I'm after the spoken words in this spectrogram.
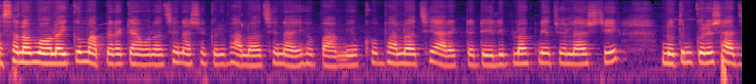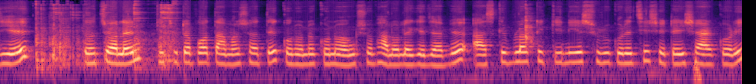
আসসালামু আলাইকুম, আপনারা কেমন আছেন? আশা করি ভালো আছেন। আই হোপ আমিও খুব ভালো আছি। আর একটা ডেইলি ব্লগ নিয়ে চলে আসছি, নতুন করে সাজিয়ে। তো চলেন, কিছুটা পথ আমার সাথে, কোনো না কোনো অংশ ভালো লেগে যাবে। আজকের ব্লগটি কী নিয়ে শুরু করেছি সেটাই শেয়ার করি।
